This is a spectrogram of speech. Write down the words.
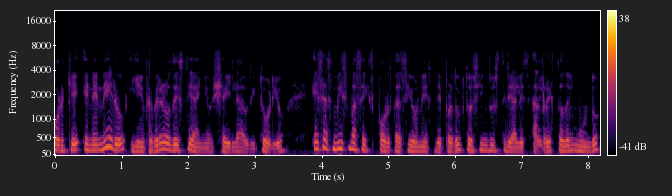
porque en enero y en febrero de este año, Sheila Auditorio, esas mismas exportaciones de productos industriales al resto del mundo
